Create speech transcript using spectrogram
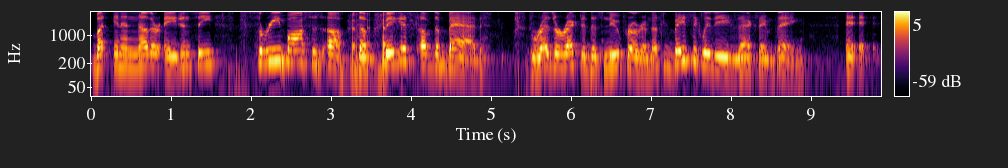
but in another agency, three bosses up, the biggest of the bad, resurrected this new program. That's basically the exact same thing. It- it-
